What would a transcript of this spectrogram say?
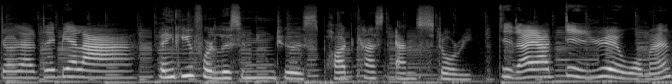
就到这边啦。 Thank you for listening to this podcast and story. 记得要订阅我们。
